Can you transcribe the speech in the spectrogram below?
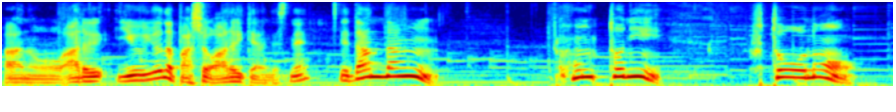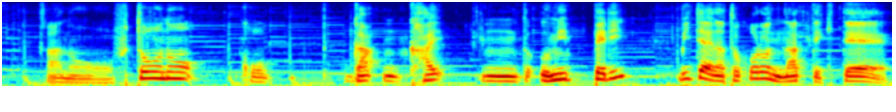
あの歩いうような場所を歩いてるんですね。でだんだん本当に不当のあの不当のこうがかいうんと海っぺり？みたいなところになってきて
